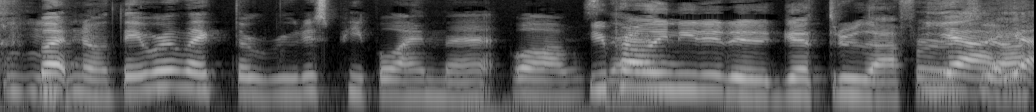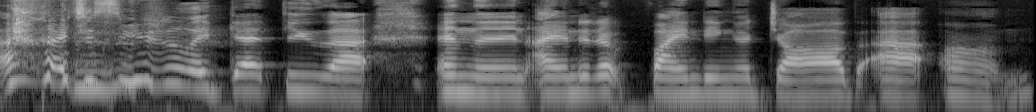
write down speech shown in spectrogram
Mhm. But no, they were like the rudest people I met while I was you there. probably needed to get through that first. yeah, Yeah. yeah. I just needed to like get through that, and then I ended up finding a job at um.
